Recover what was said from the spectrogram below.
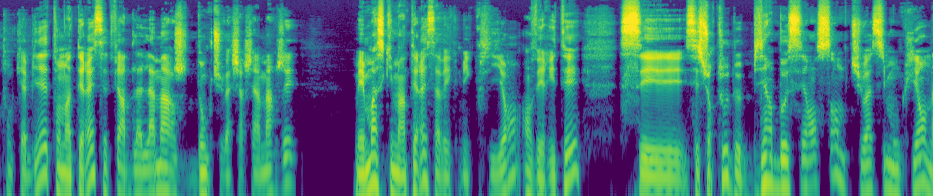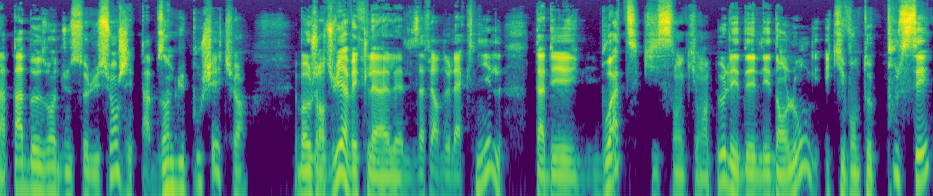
ton cabinet, ton intérêt, c'est de faire de la, marge. Donc, tu vas chercher à marger. Mais moi, ce qui m'intéresse avec mes clients, en vérité, c'est surtout de bien bosser ensemble. Tu vois, si mon client n'a pas besoin d'une solution, j'ai pas besoin de lui pousser, tu vois. Bah aujourd'hui, avec les affaires de la CNIL, tu as des boîtes qui, sont, qui ont un peu les dents longues et qui vont te pousser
